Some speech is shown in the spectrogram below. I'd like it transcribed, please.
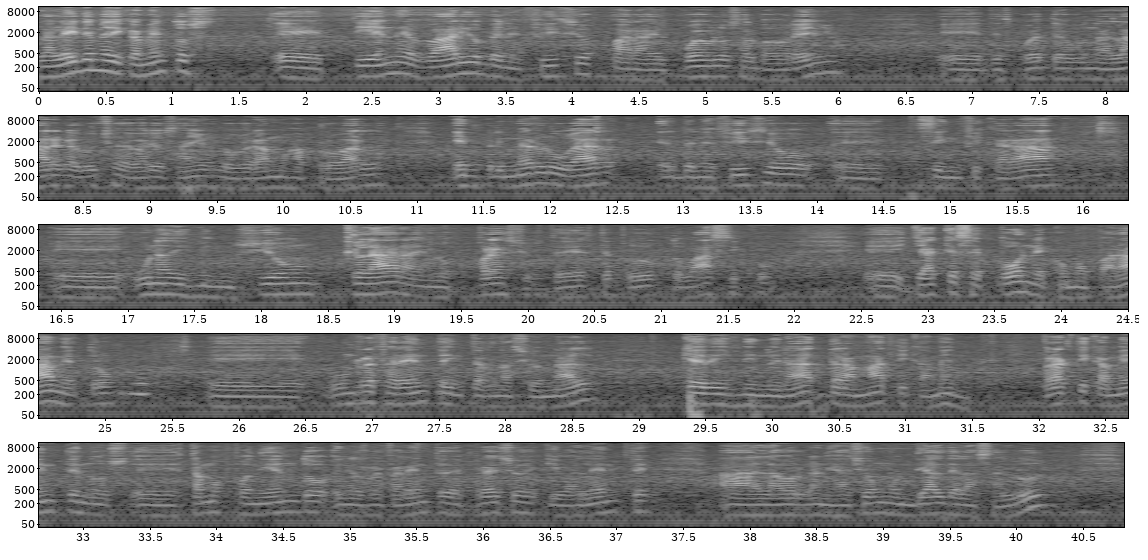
La ley de medicamentos eh, tiene varios beneficios para el pueblo salvadoreño. Eh, después de una larga lucha de varios años logramos aprobarla. En primer lugar, el beneficio eh, significará una disminución clara en los precios de este producto básico, ya que se pone como parámetro un referente internacional que disminuirá dramáticamente. Prácticamente nos eh, estamos poniendo en el referente de precios equivalente a la Organización Mundial de la Salud.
